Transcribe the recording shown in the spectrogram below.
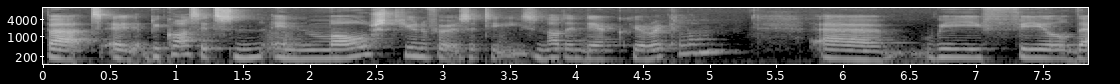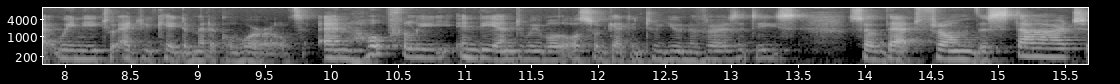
But uh, because it's in most universities, not in their curriculum, uh, we feel that we need to educate the medical world. And hopefully, in the end, we will also get into universities so that from the start,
